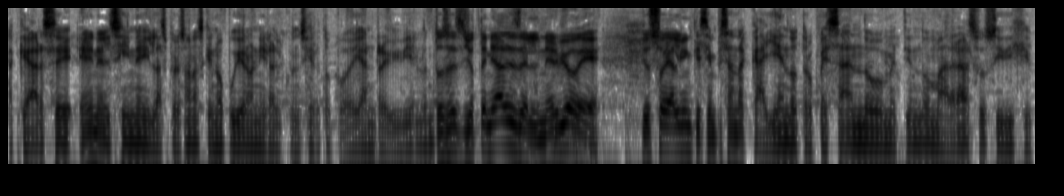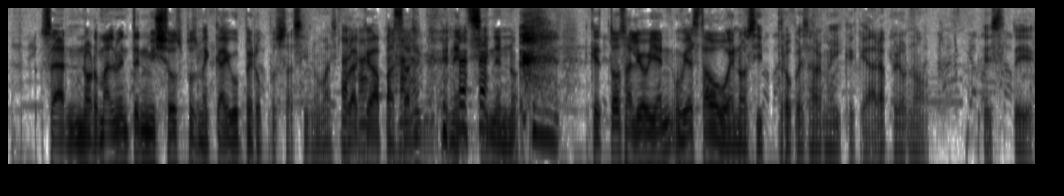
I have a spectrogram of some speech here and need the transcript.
a quedarse en el cine y las personas que no pudieron ir al concierto podían revivirlo. Entonces yo tenía desde el nervio de, yo soy alguien que siempre se anda cayendo, tropezando, metiendo madrazos y dije, o sea, normalmente en mis shows pues me caigo, pero pues así nomás. ¿Ahora qué va a pasar en el cine, no? Que todo salió bien, hubiera estado bueno así tropezarme y que quedara, pero no, este,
